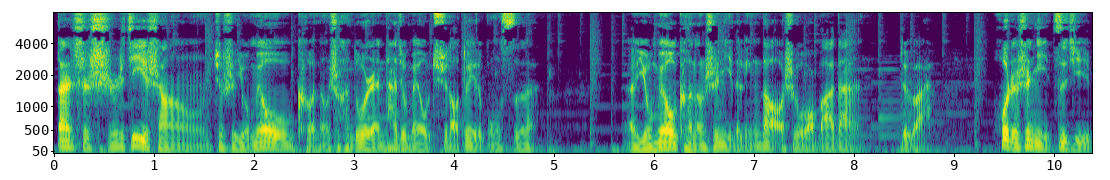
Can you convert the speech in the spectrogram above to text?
但是实际上，就是有没有可能是很多人他就没有去到对的公司呢？呃，有没有可能是你的领导是个王八蛋，对吧？或者是你自己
